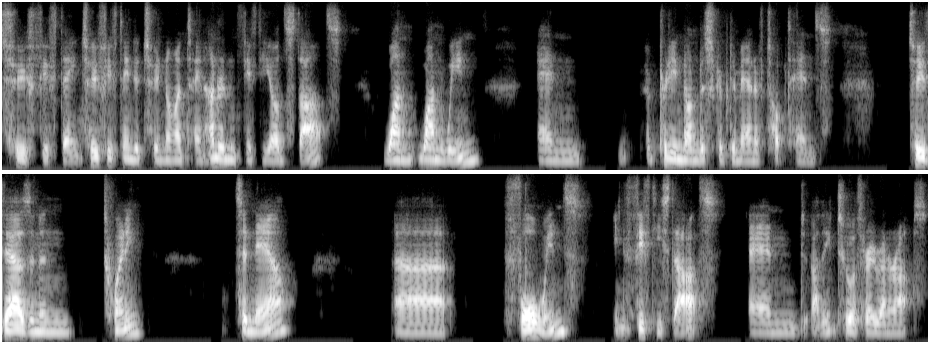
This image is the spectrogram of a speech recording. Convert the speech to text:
215, 215 to 219, 150 odd starts one one win and a pretty nondescript amount of top tens. 2020 to now, uh, four wins in 50 starts and I think two or three runner ups.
